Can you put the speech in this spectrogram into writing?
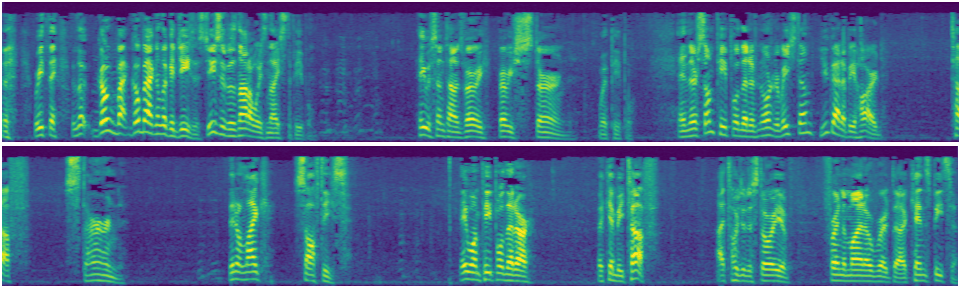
we think, look, go back, go back and look at Jesus. Jesus was not always nice to people. He was sometimes very, very stern with people. And there's some people that in order to reach them, you gotta be hard, tough, stern. They don't like softies. They want people that are, that can be tough. I told you the story of a friend of mine over at uh, Ken's Pizza.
